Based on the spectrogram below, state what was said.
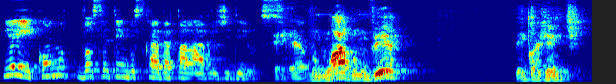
E aí, como você tem buscado a palavra de Deus? É, vamos lá, vamos ver? Vem com a gente.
